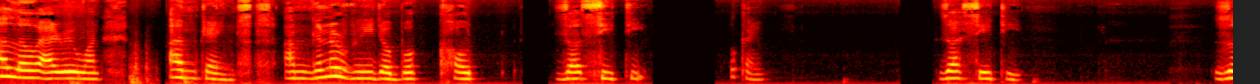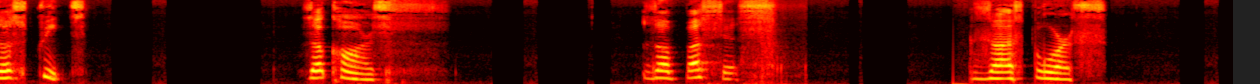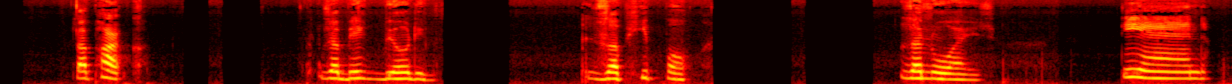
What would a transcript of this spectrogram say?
Hello, everyone. I'm James. I'm gonna read a book called The City. Okay. The City. The streets. The cars. The buses. The stores. The park. The big building the people, the noise. The end.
